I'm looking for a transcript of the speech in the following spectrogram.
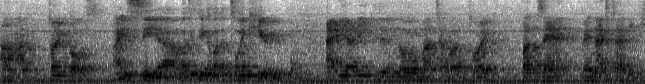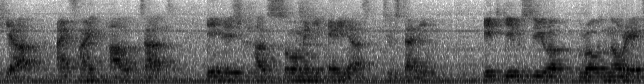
uh, TOEIC course. I see. Uh, what do you think about the TOEIC here? I really didn't know much about TOEIC, but then when I studied here, I find out that English has so many areas to study. It gives you a broad knowledge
